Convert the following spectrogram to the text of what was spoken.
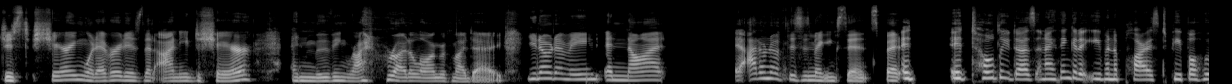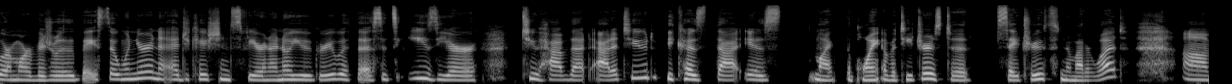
just sharing whatever it is that I need to share and moving right right along with my day. You know what I mean? And not I don't know if this is making sense, but it it totally does. And I think it even applies to people who are more visually based. So when you're in an education sphere, and I know you agree with this, it's easier to have that attitude because that is like the point of a teacher is to say truth no matter what. Um,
